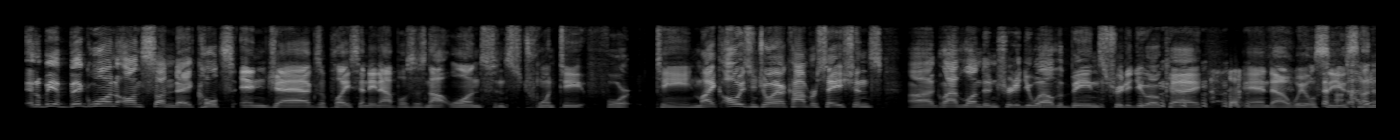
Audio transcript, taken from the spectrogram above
It'll be a big one on Sunday. Colts and Jags, a place Indianapolis has not won since 2014. Mike, always enjoy our conversations. Uh, glad London treated you well. The beans treated you okay, and uh, we will see you I Sunday.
